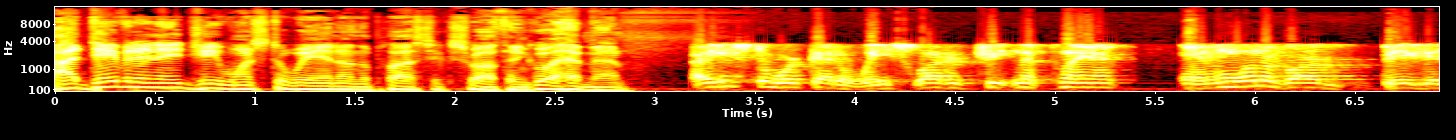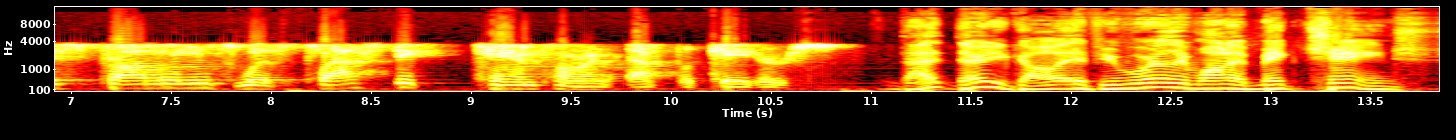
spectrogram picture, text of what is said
uh, David and AG wants to weigh in on the plastic straw thing. Go ahead, man. I used to work at a wastewater treatment plant, and one of our biggest problems was plastic tampon applicators. that there you go. If you really want to make change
